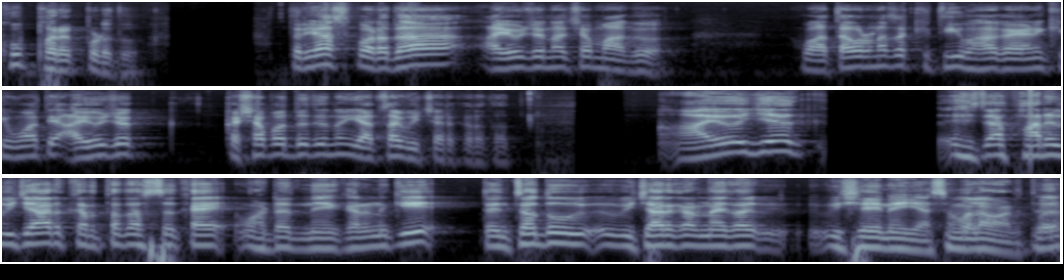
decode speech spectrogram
खूप फरक पडतो. तर या स्पर्धा आयोजनाच्या मागं वातावरणाचा किती भाग आहे आणि किंवा ते आयोजक कशा पद्धतीनं याचा विचार करतात? आयोजक ह्याचा फार विचार करतात असं काय वाटत नाही. कारण की त्यांचा तो विचार करण्याचा विषय नाही असं मला वाटतं.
